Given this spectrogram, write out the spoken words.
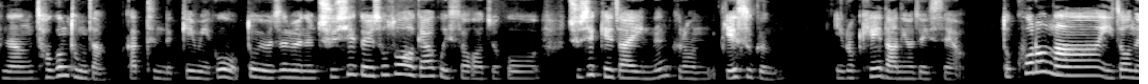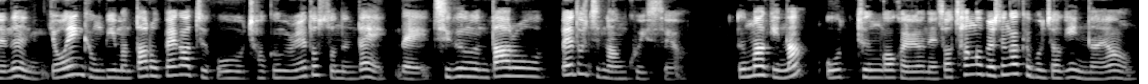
그냥 저금 통장 같은 느낌이고 또 요즘에는 주식을 소소하게 하고 있어가지고 주식 계좌에 있는 그런 예수금 이렇게 나뉘어져 있어요. 또 코로나 이전에는 여행 경비만 따로 빼가지고 저금을 해뒀었는데 네 지금은 따로 빼두지는 않고 있어요. 음악이나 옷 등과 관련해서 창업을 생각해 본 적이 있나요?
